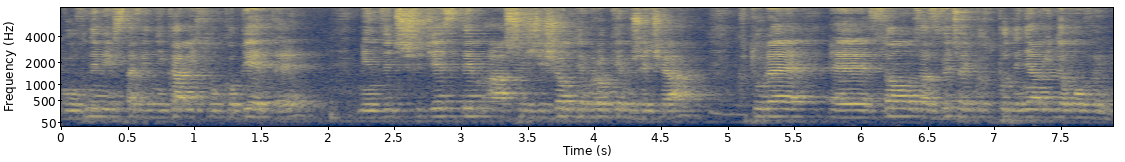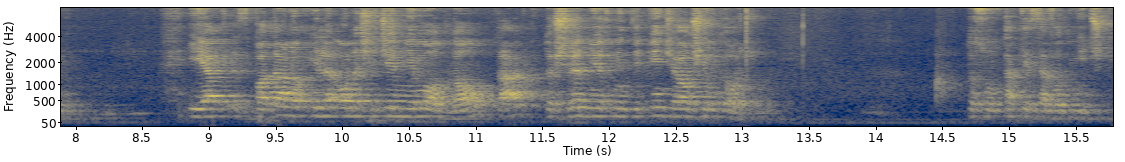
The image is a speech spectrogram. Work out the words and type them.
głównymi wstawiennikami są kobiety między 30 a 60 rokiem życia, które e, są zazwyczaj gospodyniami domowymi. I jak zbadano, ile one się dziennie modlą, tak, to średnio jest między 5 a 8 godzin. To są takie zawodniczki.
